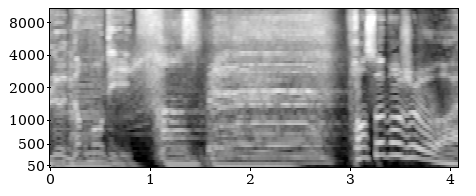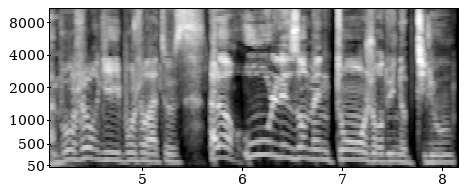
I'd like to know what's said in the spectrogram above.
Bleu Normandie. France Bleu. François, bonjour. Bonjour Guy, bonjour à tous. Alors, où les emmène-t-on aujourd'hui, nos petits loups?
